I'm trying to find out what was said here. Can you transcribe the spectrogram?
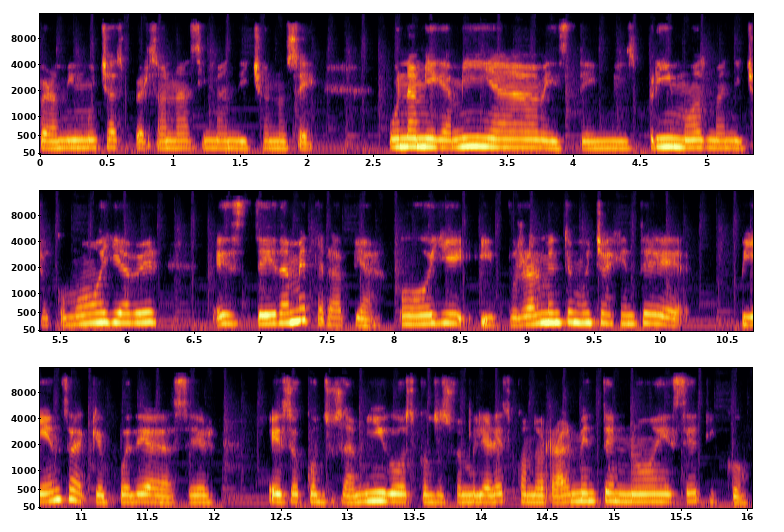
pero a mí muchas personas sí me han dicho, no sé, una amiga mía, este, mis primos me han dicho como, oye, a ver, este, dame terapia. Oye, y pues realmente mucha gente piensa que puede hacer eso con sus amigos, con sus familiares, cuando realmente no es ético.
